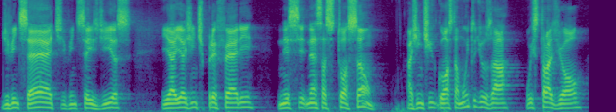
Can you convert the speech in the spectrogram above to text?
de 27, 26 dias, e aí a gente prefere, nesse, nessa situação, a gente gosta muito de usar o estradiol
